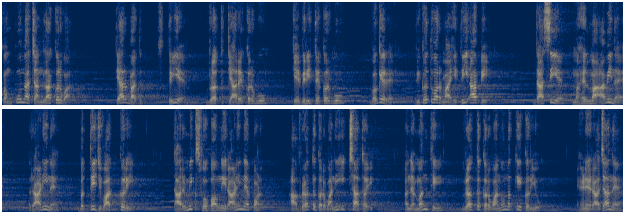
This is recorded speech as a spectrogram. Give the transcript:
કંકુના ચાંદલા કરવા. ત્યારબાદ સ્ત્રીએ વ્રત ક્યારે કરવું, કેવી રીતે કરવું, વગેરે વિગતવાર માહિતી આપી. દાસીએ મહેલમાં આવીને રાણીને બધી જ વાત કરી. ધાર્મિક સ્વભાવની રાણીને પણ આ વ્રત કરવાની ઈચ્છા થઈ અને મનથી વ્રત કરવાનું નક્કી કર્યું. એણે રાજાને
